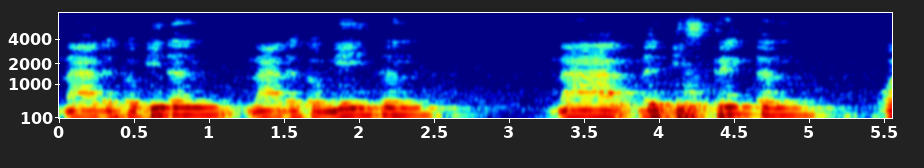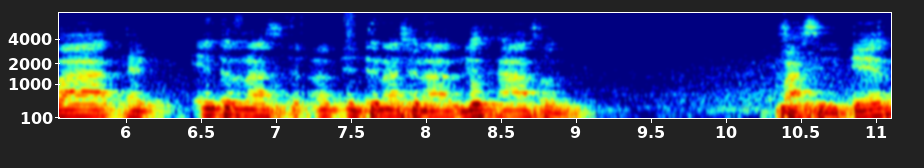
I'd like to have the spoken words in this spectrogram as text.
naar de gebieden, naar de gemeenten, naar de districten waar het interna- internationaal luchthaven faciliteert,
